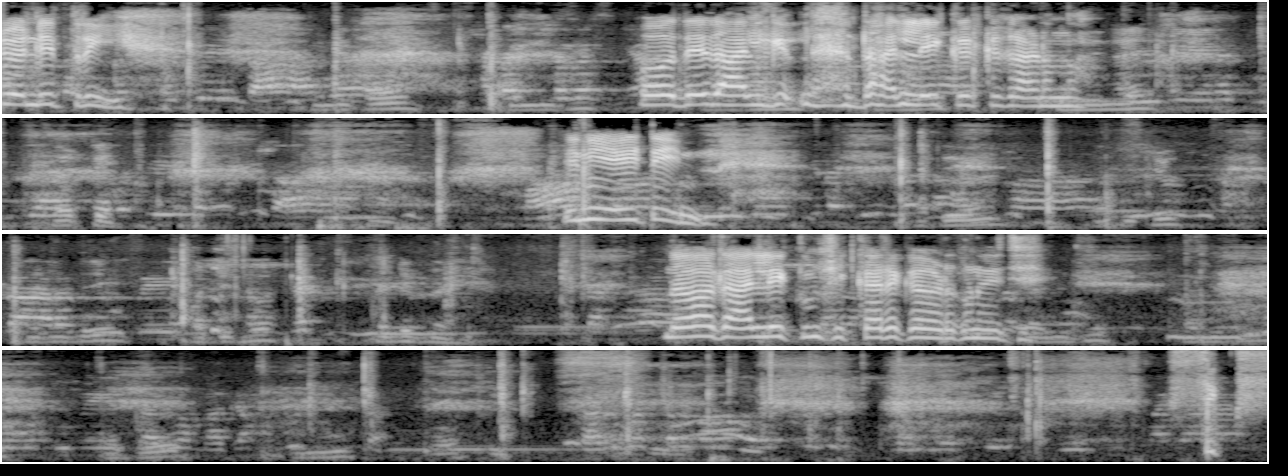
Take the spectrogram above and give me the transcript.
twenty three ഓ ദാൽഗിൽ ദാൽ ലേക്കൊക്കെ കാണുന്നു. ഇനി എയ്റ്റീൻ ഇതാ ദാൽ ലേക്കും ഷിക്കാരൊക്കെ കിടക്കണു ചേച്ചി six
